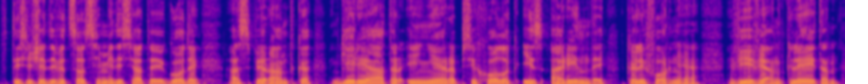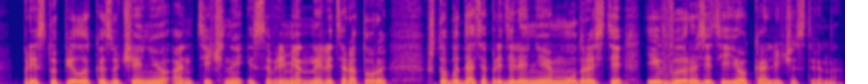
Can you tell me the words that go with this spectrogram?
В 1970-е годы аспирантка, гериатр и нейропсихолог из Аринды, Калифорния, Вивиан Клейтон приступила к изучению античной и современной литературы, чтобы дать определение мудрости и выразить ее количественно.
